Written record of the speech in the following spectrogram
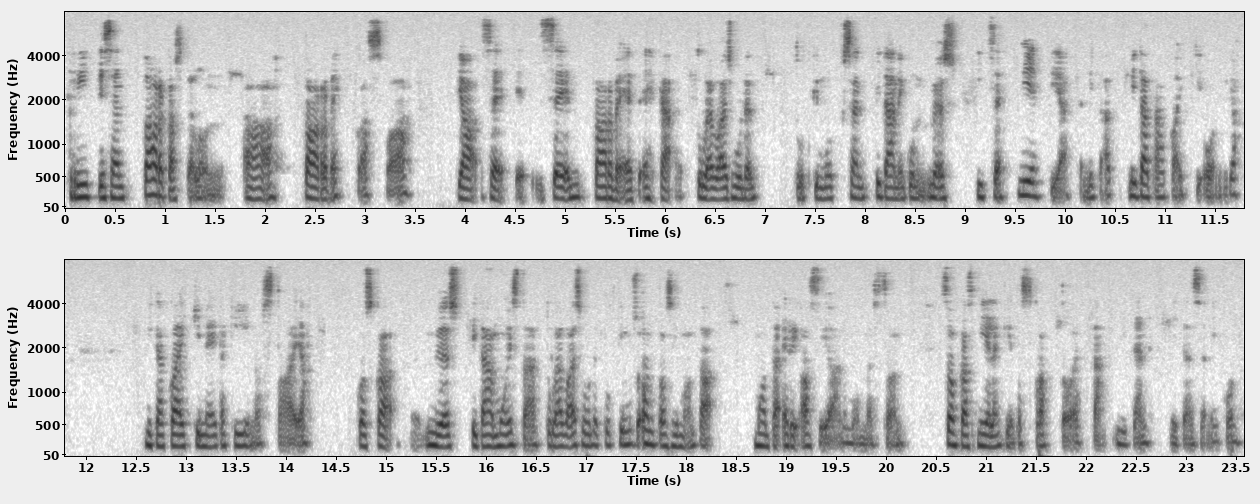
kriittisen tarkastelun tarve kasvaa. Ja se, se tarve, että ehkä tulevaisuuden tutkimuksen pitää niin kuin myös itse miettiä, että mitä, mitä tämä kaikki on ja mikä kaikki meitä kiinnostaa. Ja koska myös pitää muistaa, että tulevaisuuden tutkimus on tosi monta, monta eri asiaa, niin mun mielestä se on, se on myös mielenkiintoista katsoa, että miten, miten se niin kuin,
